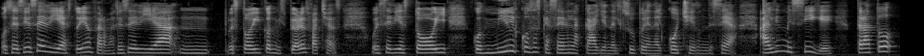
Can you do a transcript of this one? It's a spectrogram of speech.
O sea, si ese día estoy enferma, si ese día mm, estoy con mis peores fachas, o ese día estoy con mil cosas que hacer en la calle, en el súper, en el coche, donde sea, alguien me sigue, trato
